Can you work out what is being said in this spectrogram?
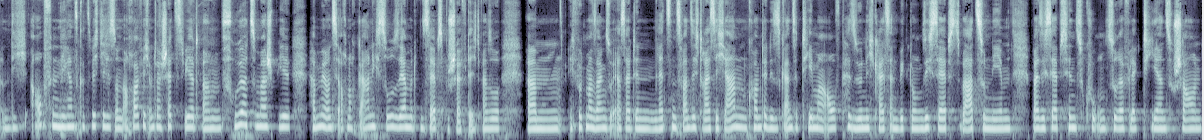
die ich auch finde, die ganz, ganz wichtig ist und auch häufig unterschätzt wird. Ähm, früher zum Beispiel haben wir uns ja auch noch gar nicht so sehr mit uns selbst beschäftigt. Also ähm, ich würde mal sagen, so erst seit den letzten 20, 30 Jahren kommt ja dieses ganze Thema auf Persönlichkeitsentwicklung, sich selbst wahrzunehmen, bei sich selbst hinzugucken, zu reflektieren, zu schauen,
